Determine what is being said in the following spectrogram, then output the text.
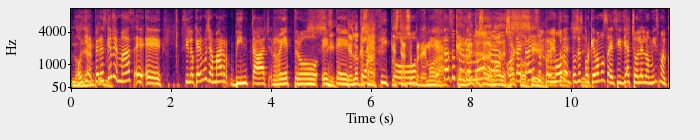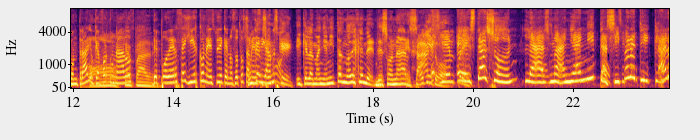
lo de Oye, antes, pero es que además, eh, eh, si lo queremos llamar vintage, retro, Sí, este, que es lo que está- clásico, que está súper de moda. Está Que súper el de retro está moda. de moda, O sea, exacto. está de Sí. súper Retro, moda. Entonces, sí. ¿por qué vamos a decir ya chole lo mismo? Al contrario, qué No, afortunados qué padre. de poder seguir con esto y de que nosotros Son también canciones sigamos. que, y que las mañanitas no dejen de, de sonar. Oye, Estas son las mañanitas. Sí, para ti, claro,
